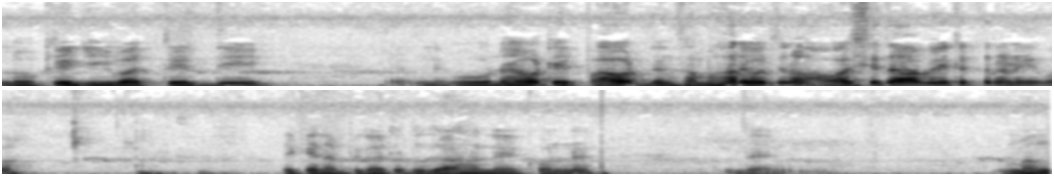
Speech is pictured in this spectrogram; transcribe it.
ලෝකේ ජීවත් වෙද්දී ඕනෑවට එපාවට දැන් සමහර ඒවා තියෙනවා අවශ්‍යතාවයට කරන ඒවා. ඒ කියන්නේ අපි ගත්තොත් උදාහරණයක් ඔන්න දැන් මම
